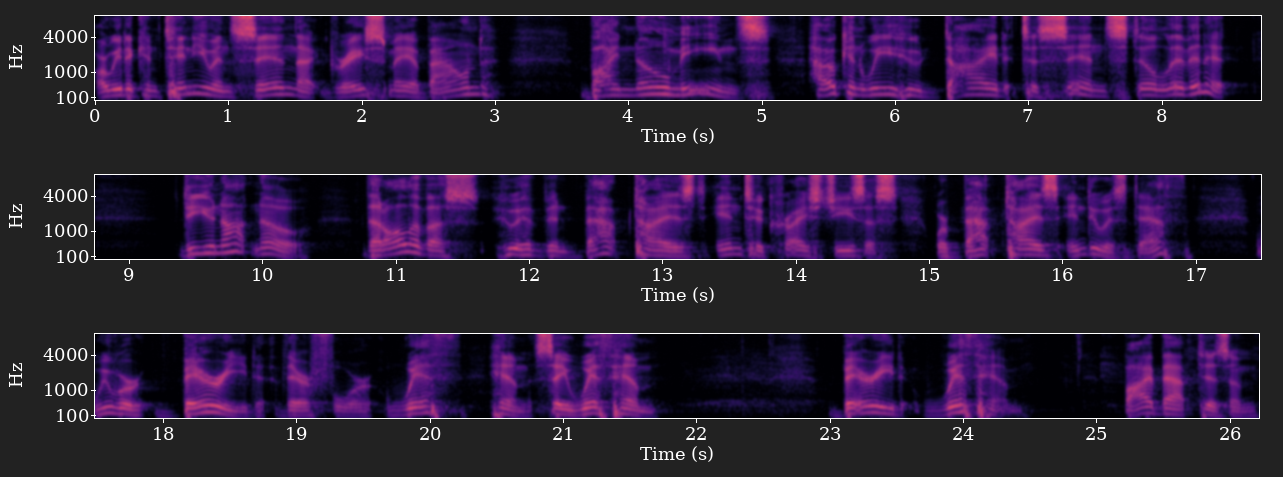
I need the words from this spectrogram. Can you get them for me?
Are we to continue in sin that grace may abound? By no means. How can we who died to sin still live in it? Do you not know that all of us who have been baptized into Christ Jesus were baptized into his death? We were buried, therefore, with him. Say, with him. Buried with him by baptism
